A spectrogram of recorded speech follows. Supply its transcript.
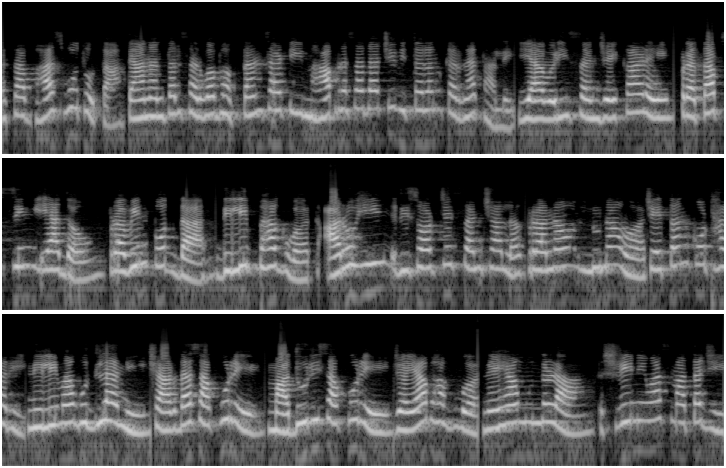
असा भास होत होता. त्यानंतर सर्व भक्तांसाठी महाप्रसादाचे वितरण करण्यात आले. यावेळी संजय काळे प्रताप सिंग यादव प्रवीण पोद्दार दिलीप भागवत आरोही रिसॉर्टचे संचालक प्रणव लुनावर चेतन कोठारी निलिमा बुदलानी शारदा साकुरे माधुरी साकुरे जया भागवत नेहा मुंदडा श्रीनिवास माताजी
